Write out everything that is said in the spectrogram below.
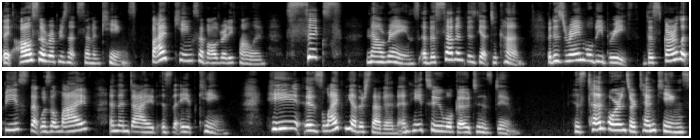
They also represent seven kings. Five kings have already fallen. Six now reigns, and uh, the seventh is yet to come. But his reign will be brief. The scarlet beast that was alive and then died is the eighth king. He is like the other seven, and he too will go to his doom. His ten horns are ten kings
